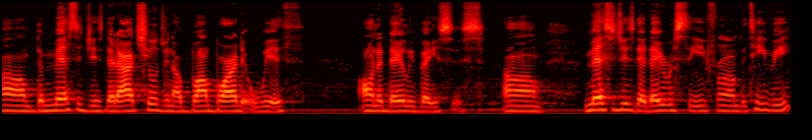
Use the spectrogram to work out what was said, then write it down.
um, the messages that our children are bombarded with on a daily basis. Um, messages that they receive from the TV,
